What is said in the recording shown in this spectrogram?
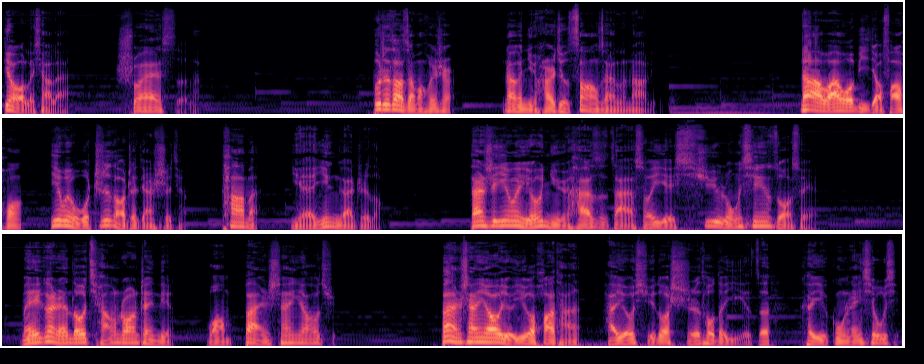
掉了下来，摔死了。不知道怎么回事，那个女孩就葬在了那里。那晚我比较发慌，因为我知道这件事情，他们也应该知道。但是因为有女孩子在，所以虚荣心作祟。每个人都强装镇定，往半山腰去。半山腰有一个花坛，还有许多石头的椅子可以供人休息。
